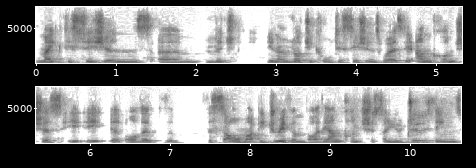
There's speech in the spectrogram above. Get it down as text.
make decisions, um, you know, logical decisions, whereas the unconscious it, it, or the, the, the soul might be driven by the unconscious. So you do things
